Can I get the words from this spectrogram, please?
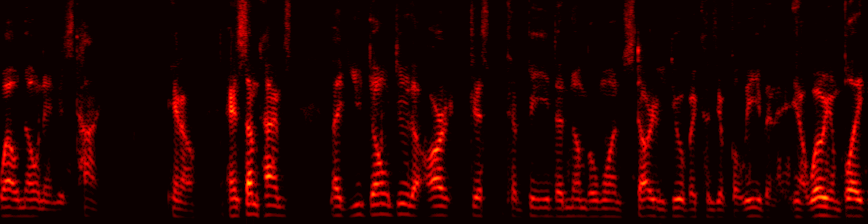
well known in his time, you know. And sometimes like you don't do the art just to be the number one star. You do it because you believe in it. You know, William Blake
